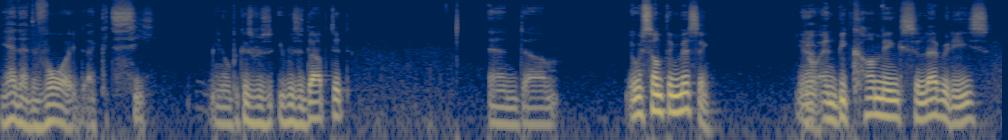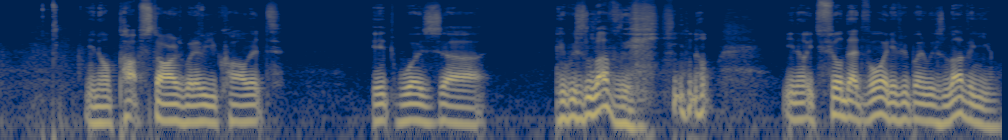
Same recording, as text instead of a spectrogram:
yeah, that void I could see, you know, because he was, he was adopted and um, there was something missing, you know, and becoming celebrities, you know, pop stars, whatever you call it, it was, uh, it was lovely, you know, you know, it filled that void. Everybody was loving you,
